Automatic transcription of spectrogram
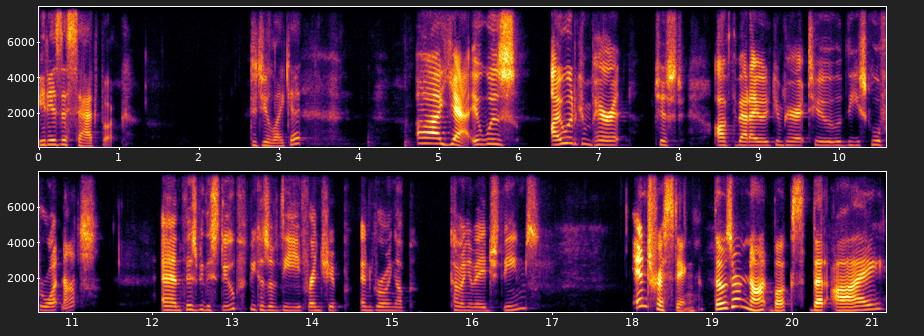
It is a sad book. Did you like it? Uh, yeah, it was. I would compare it just off the bat. I would compare it to the School for Whatnots and Thisby Thestoop because of the friendship and growing up, coming of age themes. Interesting. Those are not books that I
